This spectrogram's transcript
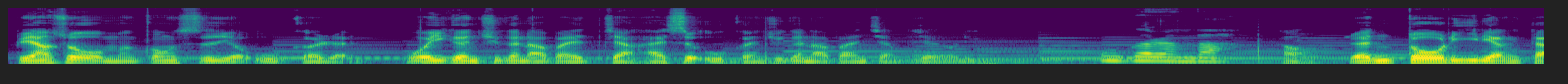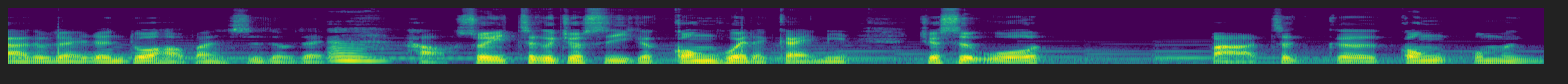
比方说我们公司有五个人，我一个人去跟老板讲，还是五个人去跟老板讲比较有利？五个人吧。好，人多力量大，对不对？人多好办事，对不对？嗯。好，所以这个就是一个工会的概念，就是我把这个公我们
